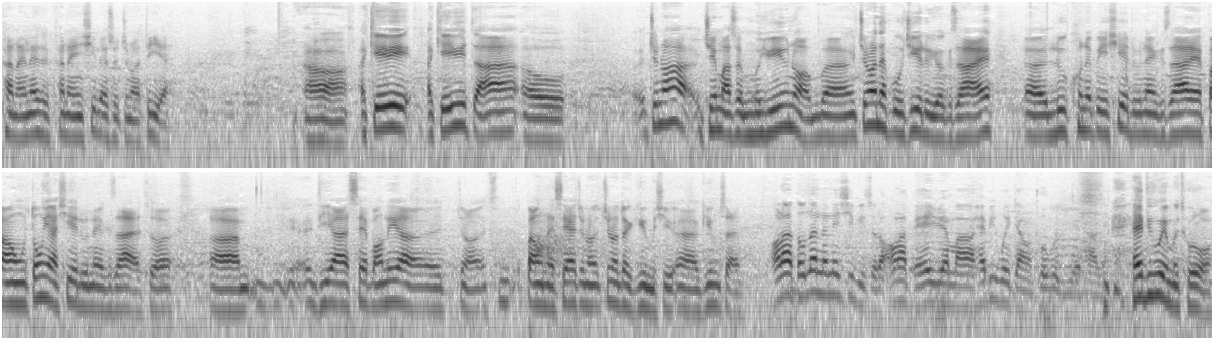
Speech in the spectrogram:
ခံနိုင်လဲဆိုခံနိုင်ရှိလဲဆိုကျွန်တော်သိရအာအကေအကေတာဟိုကျွန်တော်ကဂျင်းမှာဆိုမရွေးဘူးတော့ကျွန်တော်တက်ပူကြီးလူရောကစားရဲ အဲလူ9ပေရှိလူနဲ့ကစားရဲပေါင်300ရှိလူနဲ့ကစားရဲဆိုတော့အာဒီဟာ10ပေါင်လေးကကျွန်တော်ပေါင်နဲ့10ကျွန်တော်ကျွန်တော်တက် game မရှိအဲ game ဆိုင် online 32နှစ်ရှိပြီဆိုတော့ online ဘယ်ရွယ်မှာ heavy weight တောင်ထိုးဖို့ရည်ရထားလဲ heavy weight မထိုးတော့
